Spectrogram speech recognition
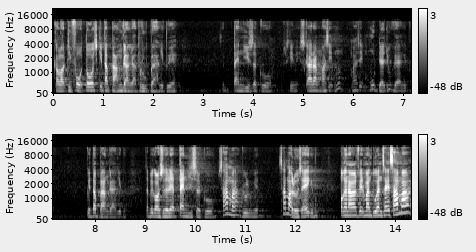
kalau di foto kita bangga nggak berubah gitu ya. 10 years ago, sekarang masih masih muda juga gitu. Kita bangga gitu. Tapi kalau sudah lihat 10 years ago, sama dulu gitu. Sama loh saya gitu. Pengenalan firman Tuhan saya sama,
